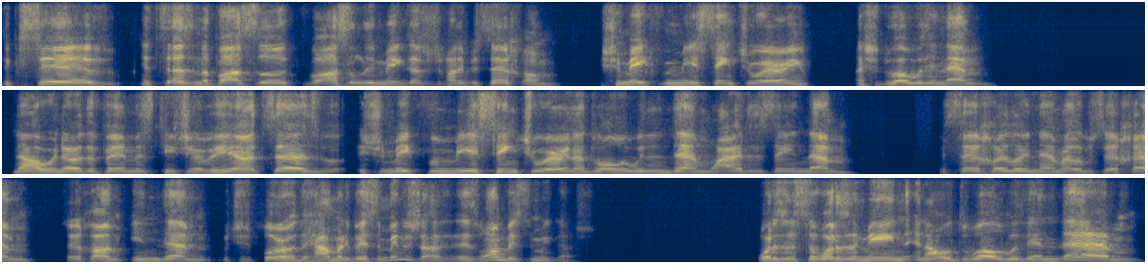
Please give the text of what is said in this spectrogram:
The Ksiv, it says in the Pasuk, you should make for me a sanctuary, I should dwell within them. Now we know the famous teaching over here, it says, it should make for me a sanctuary and I dwell within them. Why does it say in them? In them, which is plural. How many Beis Hamikdash are there? There's one Beis Hamikdash. What does it? So what does it mean? And I will dwell within them.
